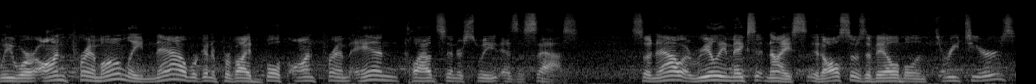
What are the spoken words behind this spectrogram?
we were on-prem only, now we're going to provide both on-prem and Cloud Center Suite as a SaaS. So now it really makes it nice. It also is available in three tiers,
